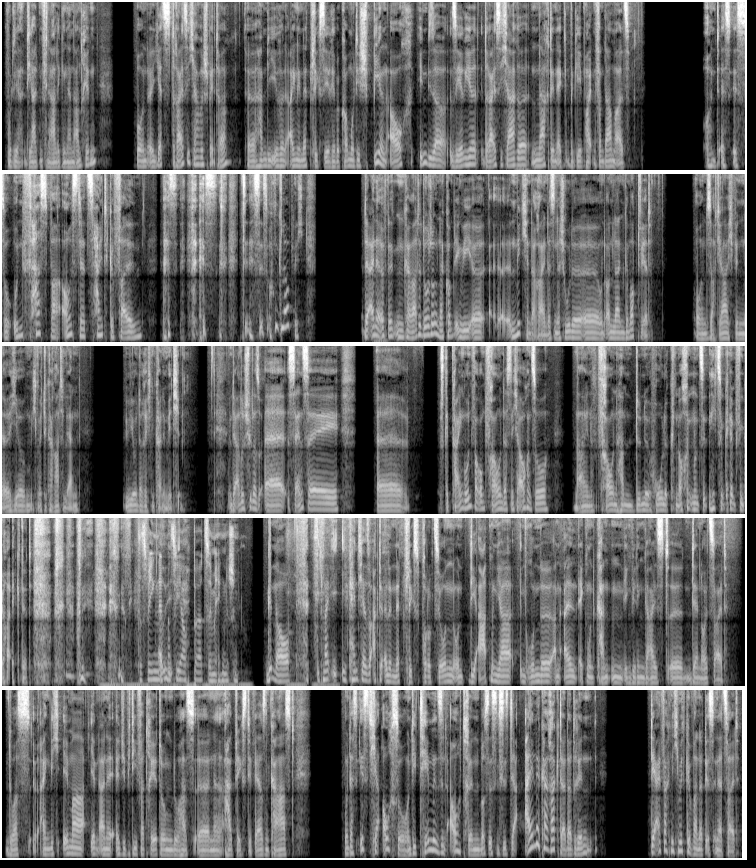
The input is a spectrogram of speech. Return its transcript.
wo die, die halt im Finale gegeneinander antreten. Und äh, jetzt, 30 Jahre später, äh, haben die ihre eigene Netflix-Serie bekommen und die spielen auch in dieser Serie 30 Jahre nach den Begebenheiten von damals. Und es ist so unfassbar aus der Zeit gefallen. Es, es, es ist unglaublich. Der eine eröffnet ein Karate-Dojo und dann kommt irgendwie äh, ein Mädchen da rein, das in der Schule äh, und online gemobbt wird. Und sagt, ja, ich bin äh, hier, ich möchte Karate lernen. Wir unterrichten keine Mädchen. Und der andere Schüler so, äh, Sensei, äh, es gibt keinen Grund, warum Frauen das nicht auch und so. Nein, Frauen haben dünne, hohle Knochen und sind nicht zum Kämpfen geeignet. Deswegen nennt also man sie auch Birds im Englischen. Genau. Ich meine, ihr, ihr, kennt ja so aktuelle Netflix-Produktionen und die atmen ja im Grunde an allen Ecken und Kanten irgendwie den Geist äh, der Neuzeit. Du hast eigentlich immer irgendeine LGBT-Vertretung, du hast äh, einen halbwegs diversen Cast. Und das ist hier auch so. Und die Themen sind auch drin. Bloß ist, ist der eine Charakter da drin, der einfach nicht mitgewandert ist in der Zeit.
